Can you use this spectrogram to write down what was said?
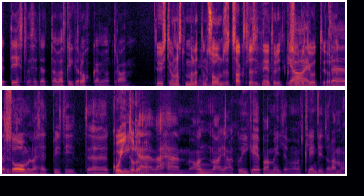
et eestlased jätavad kõige rohkem jootraha. tõesti, vanasti ma mäletan, soomlased, sakslased, need olidki ja suured jootajad. soomlased pidid äh, Koid kõige olema. vähem andma ja kõige ebameeldivamad kliendid olema.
